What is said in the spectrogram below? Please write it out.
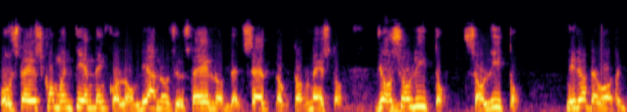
Ustedes cómo entienden colombianos y ustedes los del CEL, doctor Néstor. Yo solito, solito. Mire dónde voy.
